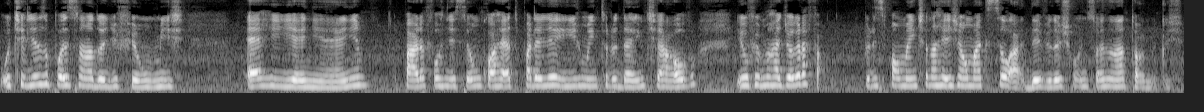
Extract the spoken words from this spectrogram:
Utiliza o posicionador de filmes RINN para fornecer um correto paralelismo entre o dente-alvo e o filme radiografado, principalmente na região maxilar, devido às condições anatômicas.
